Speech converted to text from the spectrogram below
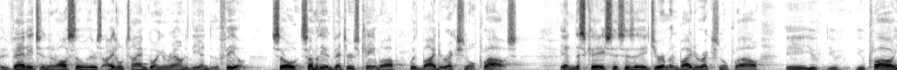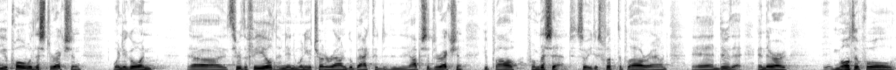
advantage, and then also there's idle time going around at the end of the field. So some of the inventors came up with bidirectional plows. In this case, this is a German bidirectional plow. You, you, you plow, you pull with this direction when you're going uh, through the field, and then when you turn around and go back to in the opposite direction, you plow from this end. So you just flip the plow around and do that. And there are multiple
